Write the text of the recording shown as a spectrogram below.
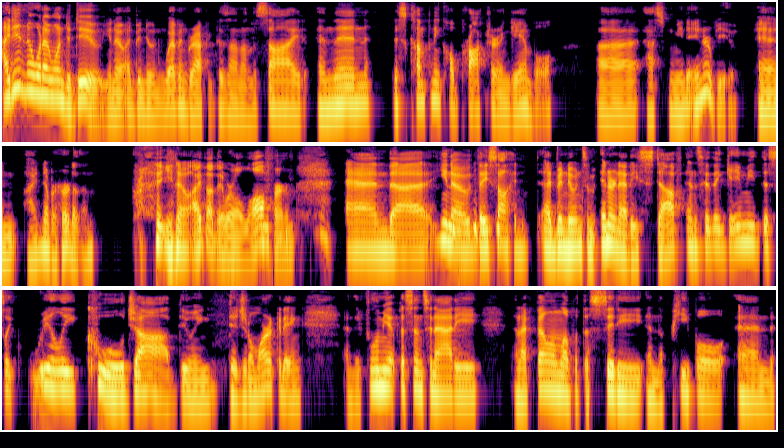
I didn't know what I wanted to do. You know, I'd been doing web and graphic design on the side, and then this company called Procter and Gamble uh, asked me to interview, and I'd never heard of them. you know, I thought they were a law firm, and uh, you know, they saw I'd, I'd been doing some internety stuff, and so they gave me this like really cool job doing digital marketing, and they flew me up to Cincinnati, and I fell in love with the city and the people, and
